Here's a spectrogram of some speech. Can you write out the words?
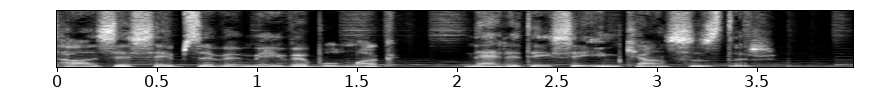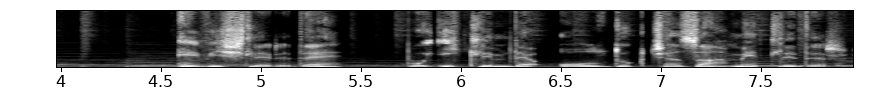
Taze sebze ve meyve bulmak neredeyse imkansızdır. Ev işleri de bu iklimde oldukça zahmetlidir.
